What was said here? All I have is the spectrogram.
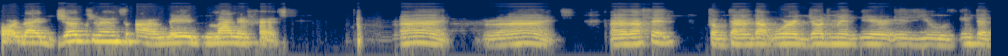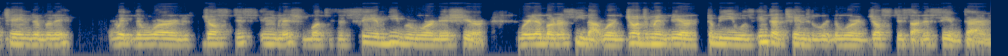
for thy judgments are made manifest. Right, right. And as I said, sometimes that word judgment here is used interchangeably with the word justice, English, but it's the same Hebrew word they share, where you're going to see that word judgment there to be used interchanged with the word justice at the same time.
